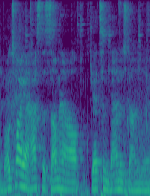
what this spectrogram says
Bogsweiger has to somehow get some damage done here.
